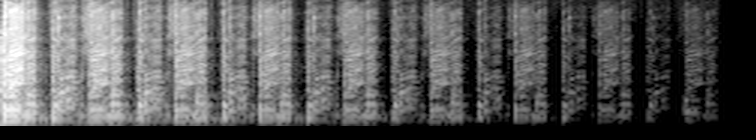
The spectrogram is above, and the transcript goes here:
quick.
